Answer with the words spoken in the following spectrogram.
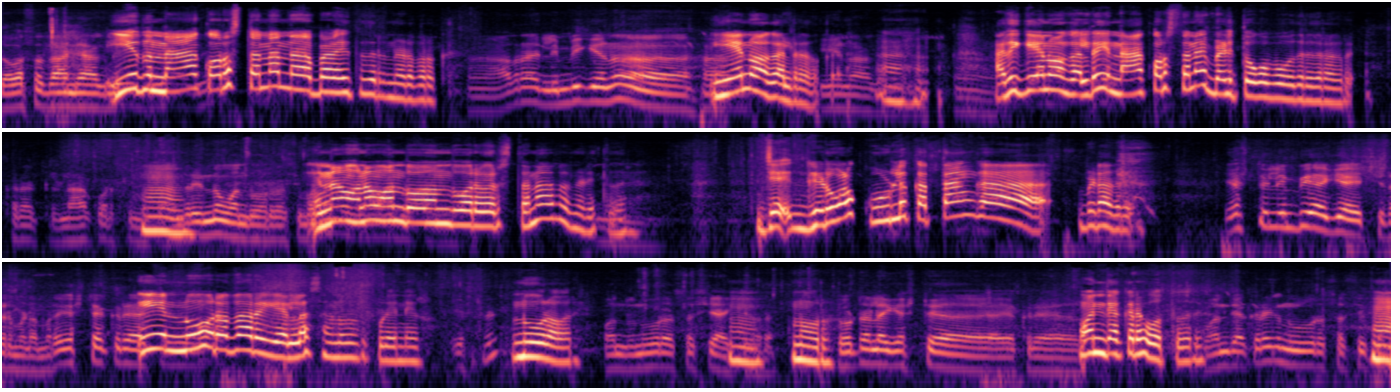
ದವಸ ಧಾನ್ಯ ಆಗಲಿ ಇದು ನಾಲ್ಕು ವರ್ಷತನ ನಾ ಬೆಳೀತದ್ರಿ ನಡ್ಬರ್ಕ. ಆದ್ರೆ ಲಿಂಬಿಗೇನು ಏನೂ ಆಗಲ್ರಿ ಅದು ಅದಕ್ಕೆ ಅದಕ್ಕೇನು ಆಗಲ್ರಿ ನಾಲ್ಕು ವರ್ಷತನ ಬೆಳೆ ತೊಗೋಬೋದ್ರಿ ರೀ ಕರೆಕ್ಟ್ ನಾಲ್ಕು ವರ್ಷ ಅಂದ್ರೆ ಇನ್ನೂ ಒಂದೂವರೆ ವರ್ಷ ಇನ್ನ ಇನ್ನೂ ಒಂದು ಒಂದೂವರೆ ವರ್ಷ ತನ ನಡೀತದ್ರಿ. ರೀ ಜ ಗಿಡಗಳು ಕೂಡ್ಲಿಕ್ಕತ್ತಂಗ ಬಿಡೋದ್ರಿ. ಎಷ್ಟು ಲಿಂಬಿ ಆಗಿ ಹಚ್ಚಿದ್ರ ಮೇಡಮ್ ಎಷ್ಟು ಎಕರೆ ಈ ನೂರು ಅದ ರೀ ಎಲ್ಲ ಸಣ್ಣದ್ರ ಕುಡಿಯ ನೀರು. ಎಷ್ಟು ನೂರು ಅವ ರೀ. ಒಂದು ನೂರ ಸಸಿ ಹಾಕಿದ್ರ? ನೂರು. ಟೋಟಲ್ ಆಗಿ ಎಷ್ಟು ಎಕರೆ? ಒಂದು ಎಕರೆ ಹೋತದ್ರಿ ಒಂದ್ ಎಕರೆಗೆ ನೂರು ಸಸಿ ಹ್ಞೂ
